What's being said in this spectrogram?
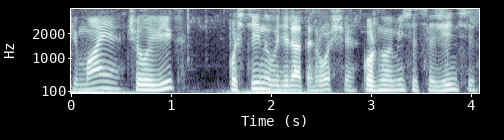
Чи має чоловік постійно виділяти гроші кожного місяця жінці,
